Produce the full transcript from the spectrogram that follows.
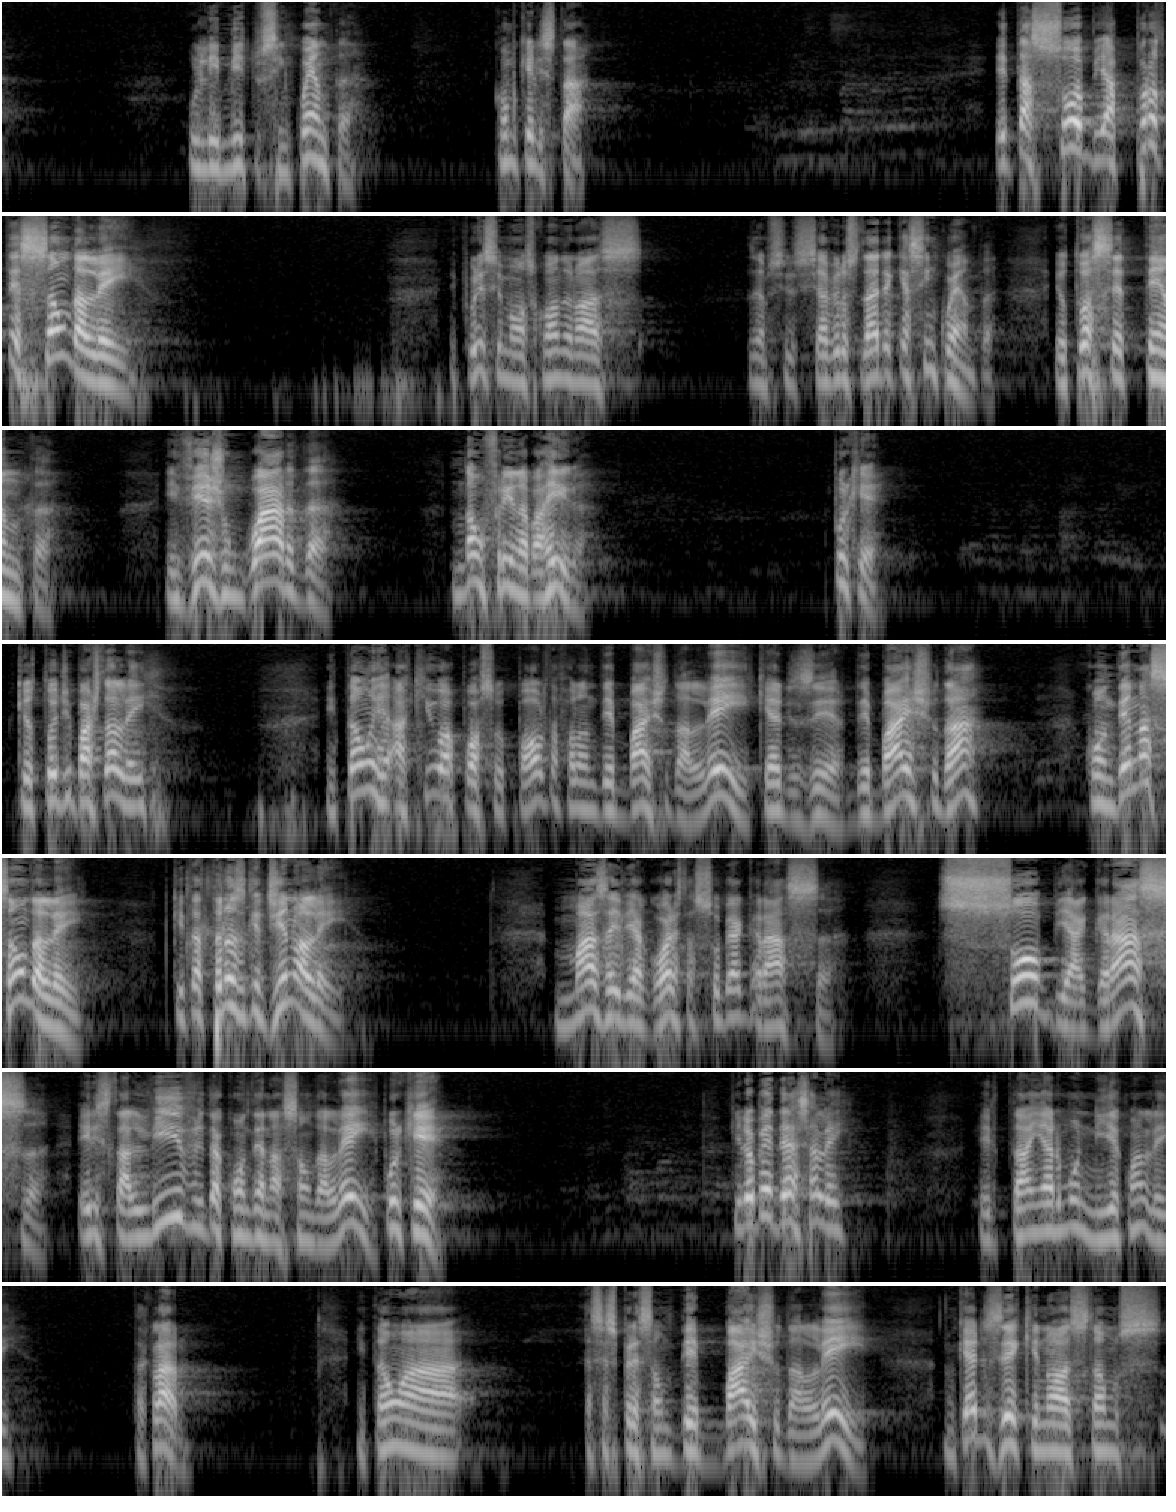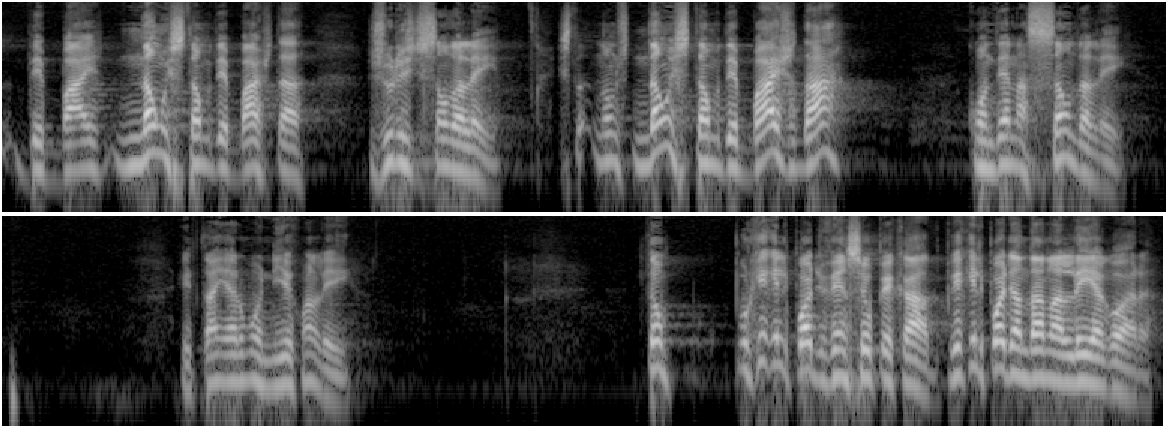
o limite dos 50, como que ele está? Ele está sob a proteção da lei. E por isso, irmãos, quando nós, por exemplo, se a velocidade aqui é 50, eu estou a 70 e vejo um guarda, não dá um frio na barriga? Por quê? Porque eu estou debaixo da lei. Então, aqui o apóstolo Paulo está falando debaixo da lei, quer dizer, debaixo da condenação da lei, porque está transgredindo a lei. Mas ele agora está sob a graça. Sob a graça, ele está livre da condenação da lei, por quê? Porque ele obedece à lei. Ele está em harmonia com a lei. Está claro? Então, a, essa expressão debaixo da lei, não quer dizer que nós estamos debaixo, não estamos debaixo da jurisdição da lei. Não, estamos debaixo da condenação da lei. Ele está em harmonia com a lei. Então, Por que, que ele pode vencer o pecado? Por que, que ele pode andar na lei agora?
